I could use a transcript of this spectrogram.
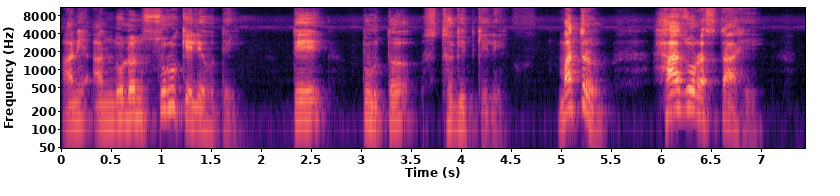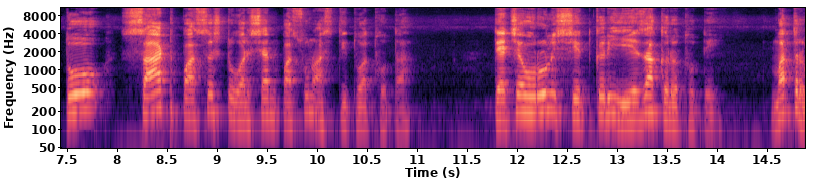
आणि आंदोलन सुरू केले होते ते तूर्त स्थगित केले. मात्र हा जो रस्ता आहे तो साठ पासष्ट वर्षांपासून अस्तित्वात होता. त्याच्यावरून शेतकरी ये जा करत होते. मात्र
